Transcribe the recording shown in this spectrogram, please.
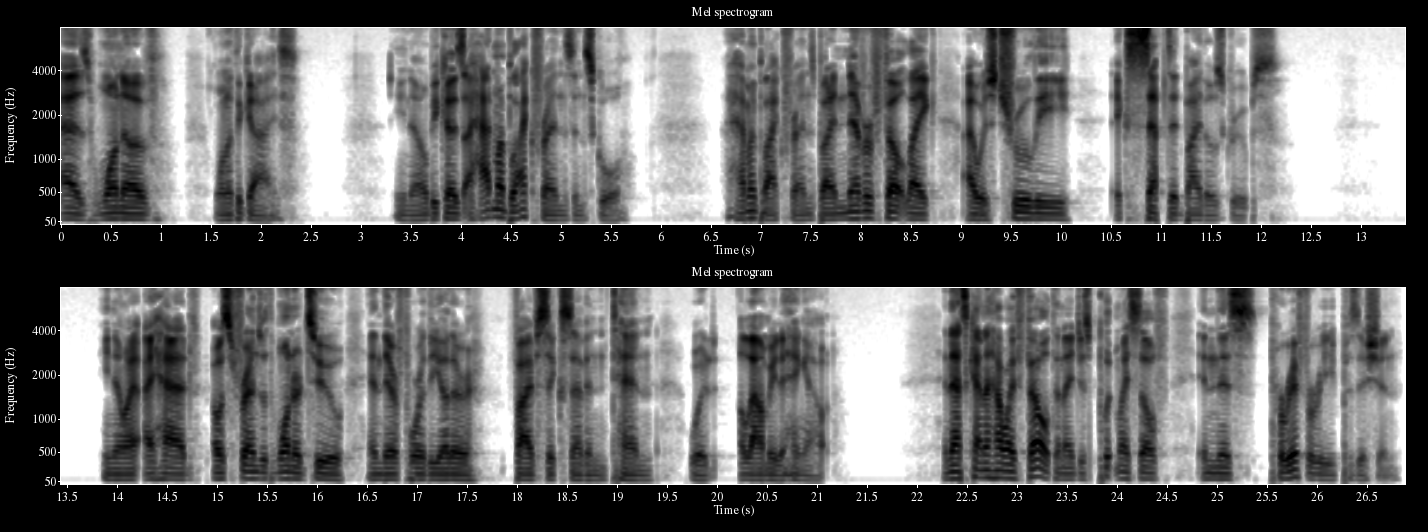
as one of one of the guys. You know, because I had my black friends in school. I had my black friends, but I never felt like I was truly accepted by those groups. You know, I, I had I was friends with one or two, and therefore the other five, six, seven, ten would allow me to hang out. And that's kind of how I felt, and I just put myself in this periphery position.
